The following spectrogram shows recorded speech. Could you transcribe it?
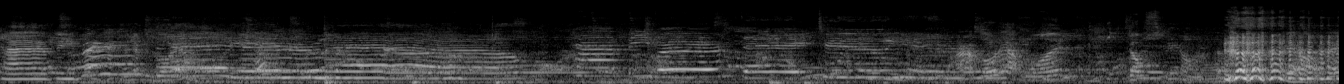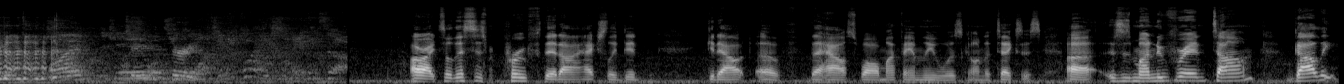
Happy Happy Don't spit on it. One, two, three. All right, so this is proof that I actually did get out of the house while my family was gone to Texas. Uh, this is my new friend Tom Golly.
